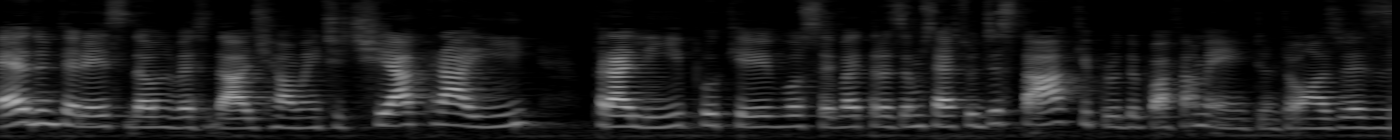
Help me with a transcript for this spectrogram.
é do interesse da universidade realmente te atrair para ali, porque você vai trazer um certo destaque para o departamento. Então, às vezes,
